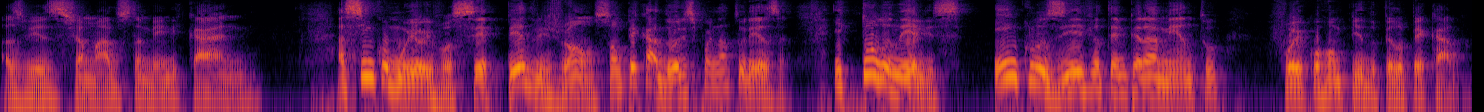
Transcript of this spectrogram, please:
às vezes chamados também de carne. Assim como eu e você, Pedro e João são pecadores por natureza, e tudo neles, inclusive o temperamento, foi corrompido pelo pecado.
